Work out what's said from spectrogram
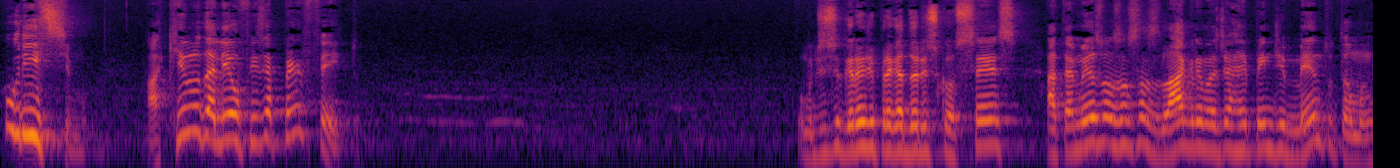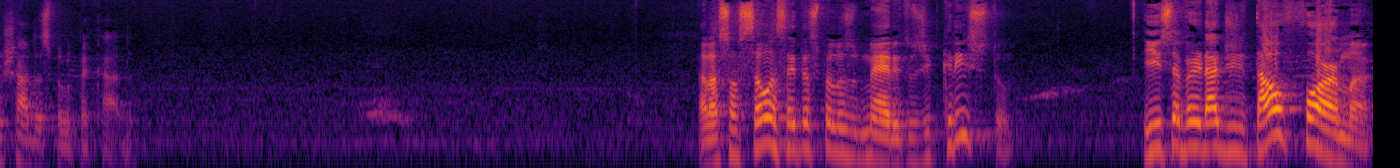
puríssimo. Aquilo dali eu fiz é perfeito. Como disse o grande pregador escocês, até mesmo as nossas lágrimas de arrependimento estão manchadas pelo pecado. Elas só são aceitas pelos méritos de Cristo. E isso é verdade de tal forma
